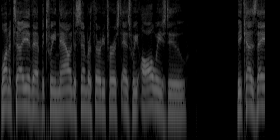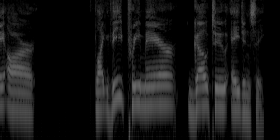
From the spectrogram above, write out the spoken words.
Want to tell you that between now and December 31st, as we always do, because they are like the premier go to agency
